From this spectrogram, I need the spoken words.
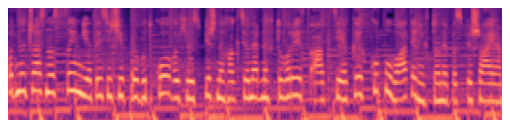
Одночасно з цим є тисячі прибуткових і успішних акціонерних товариств, акції яких купувати ніхто не поспішає.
